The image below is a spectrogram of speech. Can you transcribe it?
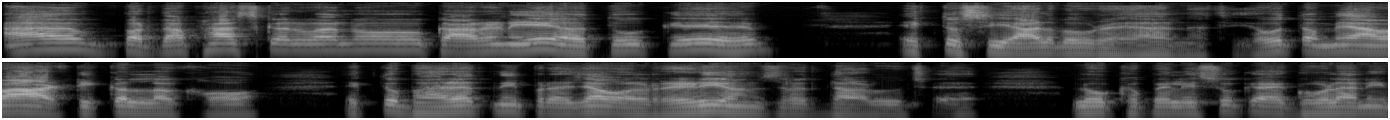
આ પર્દાફાશ કરવાનો કારણ એ હતું કે એક તો શિયાળ બહુ રહ્યા નથી. હવે તમે આવા આર્ટિકલ લખો એક તો ભારતની પ્રજા ઓલરેડી અંધશ્રદ્ધાળુ છે. લોક પેલી શું કહેવાય, ઘોડાની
